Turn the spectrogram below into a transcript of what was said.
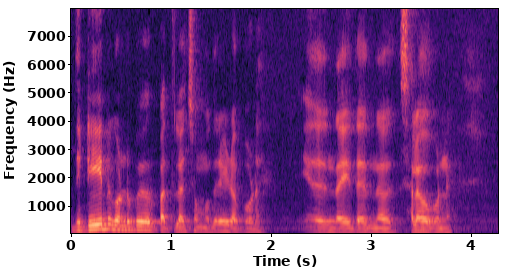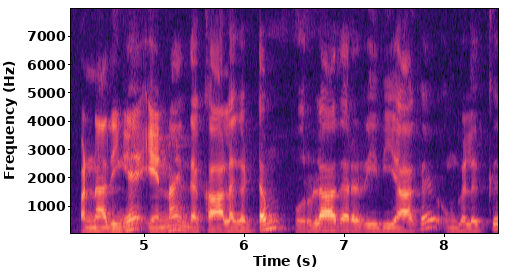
திடீர்னு கொண்டு போய் ஒரு பத்து லட்சம் முதலீடை போடு. இது இந்த இதை இந்த செலவு பண்ணு. பண்ணாதீங்க. ஏன்னா இந்த காலகட்டம் பொருளாதார ரீதியாக உங்களுக்கு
